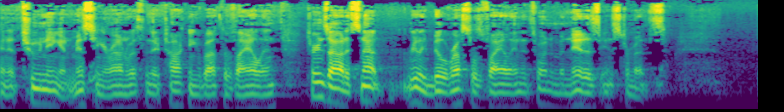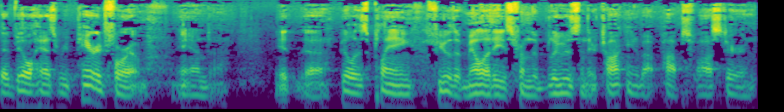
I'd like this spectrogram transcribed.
kind of tuning and messing around with, and they're talking about the violin. Turns out it's not really Bill Russell's violin, it's one of Manetta's instruments that Bill has repaired for him. And uh, it, uh, Bill is playing a few of the melodies from the blues, and they're talking about Pops Foster and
